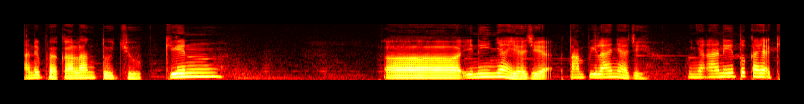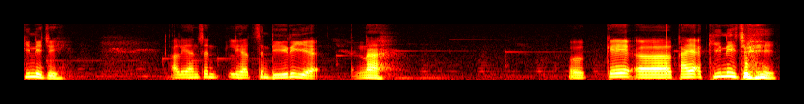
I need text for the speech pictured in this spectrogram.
Aneh bakalan tunjukin uh, ininya ya cuy tampilannya cuy punya aneh itu kayak gini cuy kalian sen lihat sendiri ya. Nah. Oke uh, kayak gini cuy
